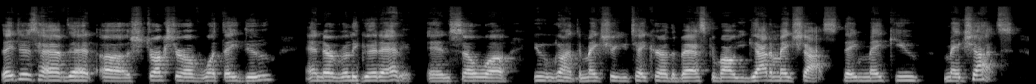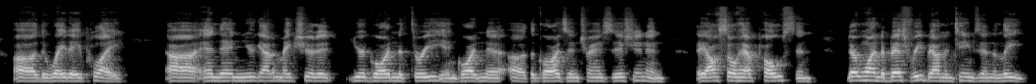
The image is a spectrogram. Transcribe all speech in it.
they just have that structure of what they do and they're really good at it. And so uh, you're going to have to make sure you take care of the basketball. You got to make shots. They make you make shots uh, the way they play. Uh, and then you got to make sure that you're guarding the three and guarding the, uh, the guards in transition. And they also have posts, and they're one of the best rebounding teams in the league.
